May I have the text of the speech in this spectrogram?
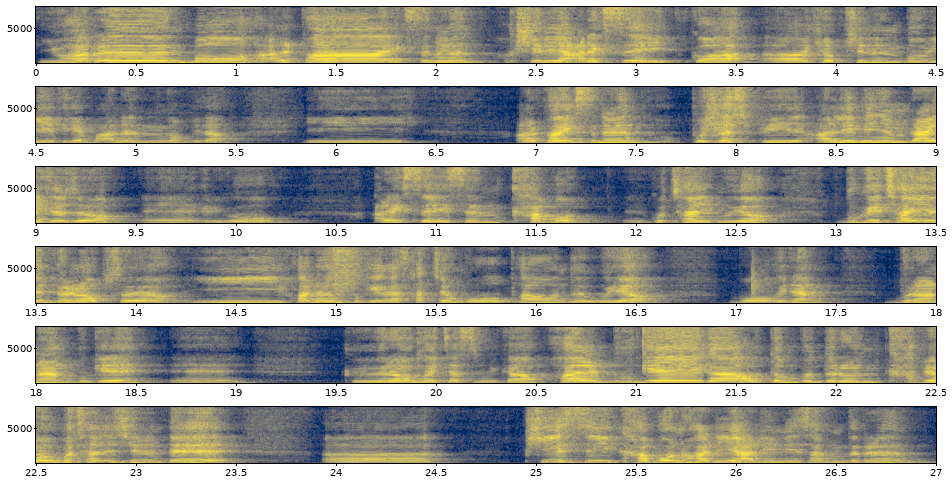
이 활은 뭐 알파 X는 확실히 RX8과 아, 겹치는 부분이 되게 많은 겁니다. 이 알파 X는 보시다시피 알루미늄 라이저죠. 예, 그리고 RX8은 카본. 예, 그 차이고요. 무게 차이는 별로 없어요. 이 활은 무게가 4.5파운드고요. 뭐 그냥 무난한 무게. 예, 그런 거 있지 않습니까? 활 무게가 어떤 분들은 가벼운 거 찾으시는데 아, PSE 카본 활이 아닌 이상들은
